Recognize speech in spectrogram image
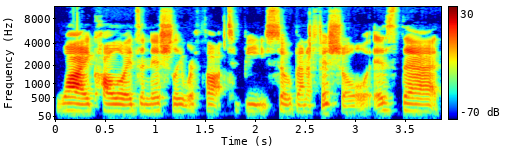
why colloids initially were thought to be so beneficial, is that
